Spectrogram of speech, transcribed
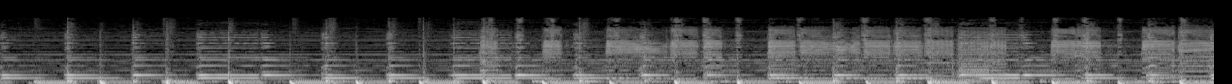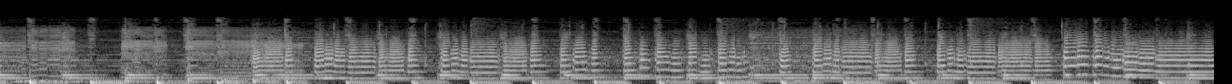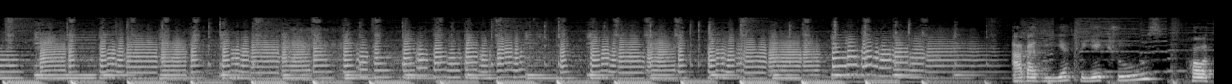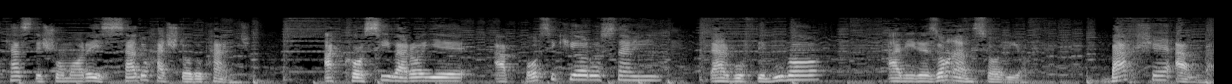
ابدیت و یک روز پادکست شماره 185 عکاسی برای عباس کیارستمی در گفتگو با علیرضا انصاریان بخش اول.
